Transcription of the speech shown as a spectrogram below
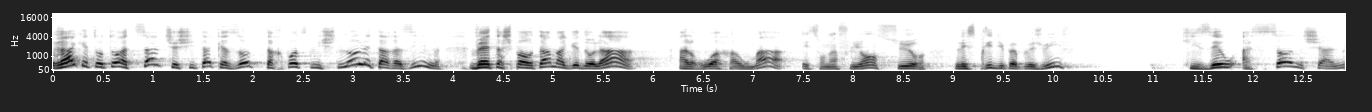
רק את אותו הצד ששיטה כזאת תחפוץ לשלול את הרזים ואת השפעותם הגדולה על רוח האומה et son influence sur l'esprit du peuple juif, כי זהו אסון שאנו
